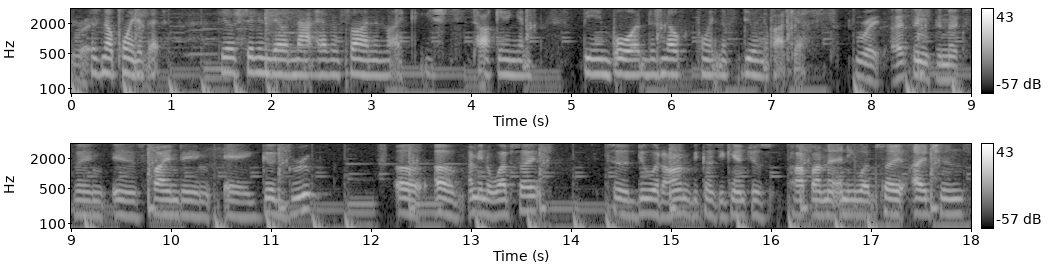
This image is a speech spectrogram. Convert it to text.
Right. There's no point of it. If you're sitting there not having fun and like you're just talking and being bored, there's no point of doing a podcast. Right. I think the next thing is finding a good group. Uh, uh, I mean a website to do it on because you can't just pop onto any website, iTunes,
